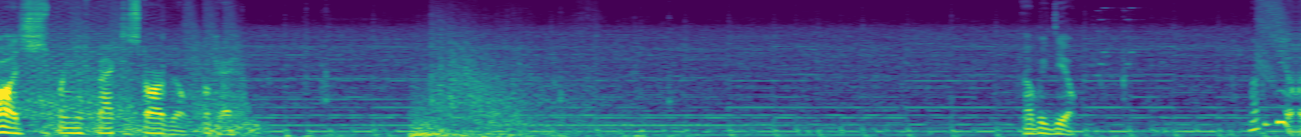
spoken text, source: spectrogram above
Oh, it's just bringing us back to Starville. Okay. No big deal. No big deal.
